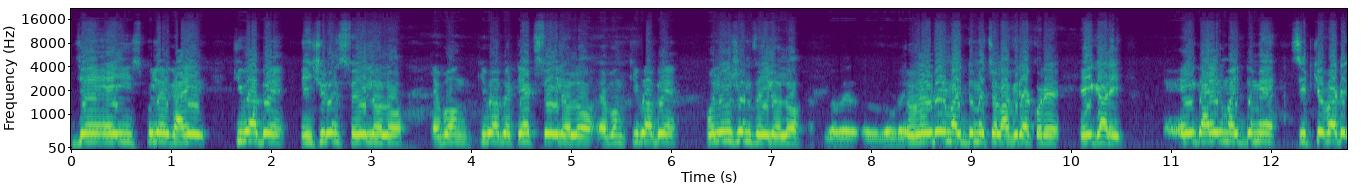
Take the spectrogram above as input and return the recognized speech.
যে এই স্কুলের গাড়ি কীভাবে ইন্স্যুরেন্স ফেল হলো এবং কীভাবে ট্যাক্স ফেল হলো এবং কীভাবে পলিউশন ফেল হলো। রোডের মাধ্যমে চলাফেরা করে এই গাড়ি। এই গাড়ির মাধ্যমে সিট ক্যাপাসিটি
